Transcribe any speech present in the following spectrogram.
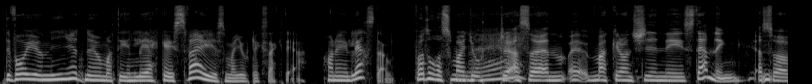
det var ju en nyhet nu om att det är en läkare i Sverige som har gjort exakt det. Har ni läst den? Vadå som har gjort Nej. alltså, en eh, macaroncini-stämning? Alltså,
